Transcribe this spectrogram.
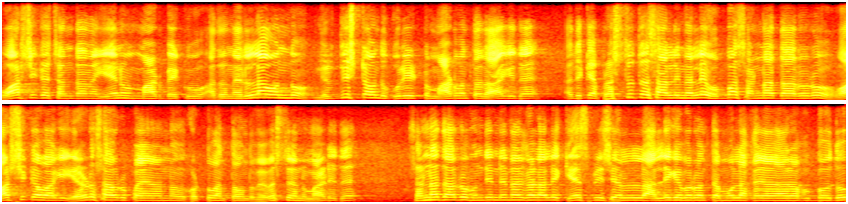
ವಾರ್ಷಿಕ ಚಂದನ ಏನು ಮಾಡಬೇಕು? ಅದನ್ನೆಲ್ಲ ಒಂದು ನಿರ್ದಿಷ್ಟ ಒಂದು ಗುರಿ ಇಟ್ಟು ಮಾಡುವಂಥದ್ದಾಗಿದೆ. ಅದಕ್ಕೆ ಪ್ರಸ್ತುತ ಸಾಲಿನಲ್ಲೇ ಒಬ್ಬ ಸಣ್ಣದಾರರು ವಾರ್ಷಿಕವಾಗಿ ಎರಡು ಸಾವಿರ ರೂಪಾಯಿಯನ್ನು ಕೊಟ್ಟುವಂಥ ಒಂದು ವ್ಯವಸ್ಥೆಯನ್ನು ಮಾಡಿದೆ. ಸಣ್ಣದಾರರು ಮುಂದಿನ ದಿನಗಳಲ್ಲಿ ಕೆ ಎಸ್ ಬಿ ಸಿ ಎಲ್ಲ ಅಲ್ಲಿಗೆ ಬರುವಂಥ ಮೂಲಕ ಆಗಬಹುದು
